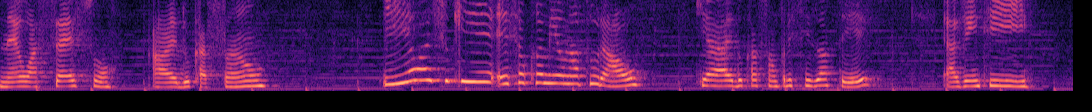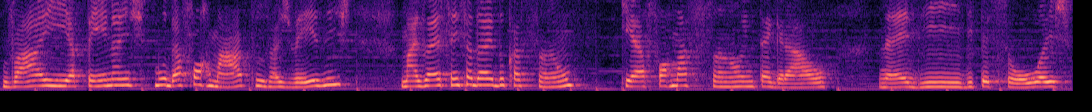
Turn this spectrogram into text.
né, o acesso à educação. E eu acho que esse é o caminho natural que a educação precisa ter. A gente vai apenas mudar formatos às vezes, mas a essência da educação, que é a formação integral né, de, de pessoas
